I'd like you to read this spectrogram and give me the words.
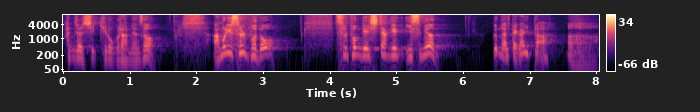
한 절씩 기록을 하면서 아무리 슬퍼도 슬픈 게 시작이 있으면 끝날 때가 있다. 어,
